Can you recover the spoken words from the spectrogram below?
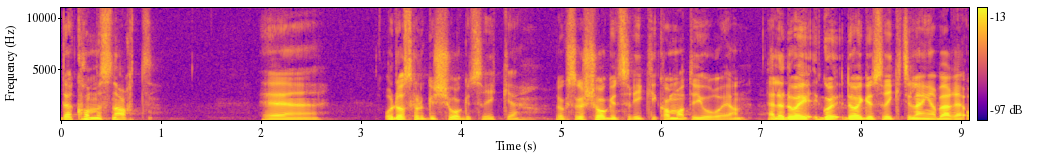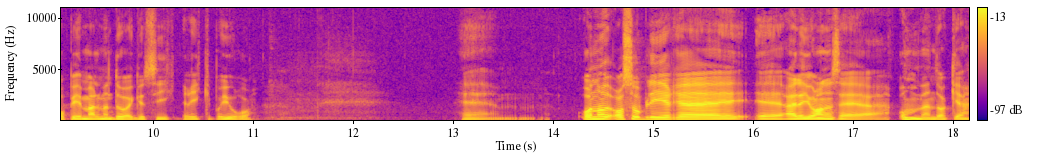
det kommer snart. Eh, og da skal dere se Guds rike. Dere skal se Guds rike komme til jorda igjen. Eller da er, da er Guds rike ikke lenger bare oppe i himmelen, men da er Guds rike på jorda. Ehm, og, når, og så blir eh, eh, Eller Johannes sier omvend dere,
